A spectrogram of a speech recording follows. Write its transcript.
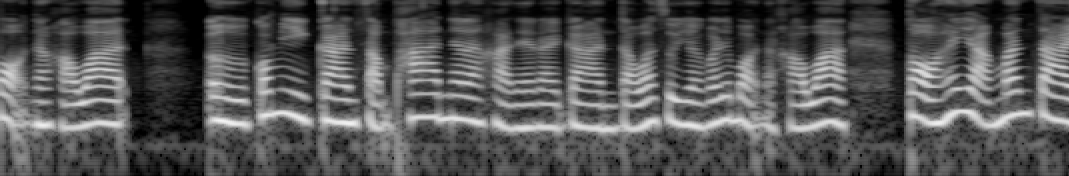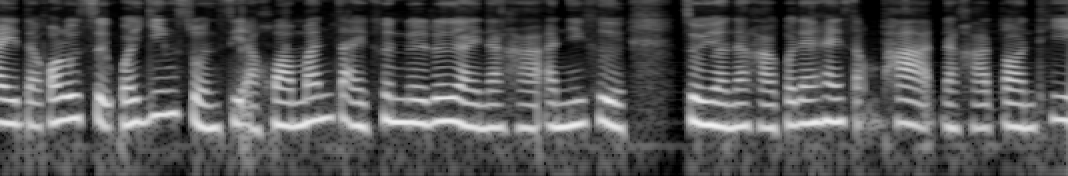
บอกนะคะว่า เออก็มีการสัมภาษณ์เนี่ยแหละค่ะในรายการ แต่ว่าซูยอนก็ได้บอกนะคะว่า ต่อให้อยากมั่นใจ แต่ก็รู้สึกว่ายิ่งสูญเสียความมั่นใจขึ้นเรื่อยๆนะคะ อันนี้คือซูยอนนะคะก็ได้ให้สัมภาษณ์นะคะ ตอนที่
